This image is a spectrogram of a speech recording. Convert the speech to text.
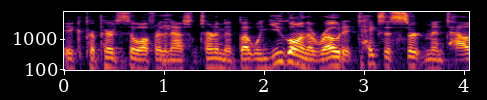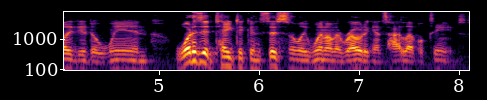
It prepares us so well for the national tournament. But when you go on the road, it takes a certain mentality to win. What does it take to consistently win on the road against high level teams?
